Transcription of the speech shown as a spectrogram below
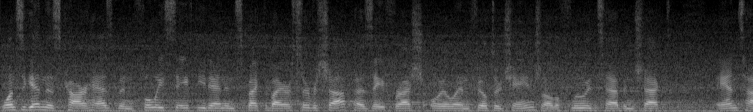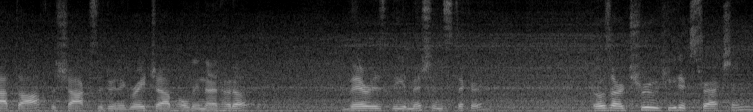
Once again, this car has been fully safetied and inspected by our service shop, has a fresh oil and filter change. All the fluids have been checked and topped off. The shocks are doing a great job holding that hood up. There is the emission sticker. Those are true heat extraction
